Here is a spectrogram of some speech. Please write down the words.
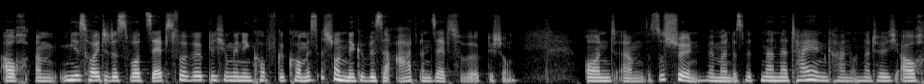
Auch ähm, mir ist heute das Wort Selbstverwirklichung in den Kopf gekommen. Es ist schon eine gewisse Art an Selbstverwirklichung. Und ähm, das ist schön, wenn man das miteinander teilen kann und natürlich auch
